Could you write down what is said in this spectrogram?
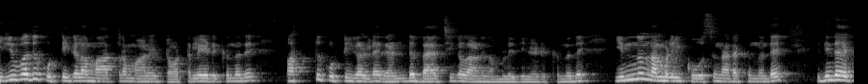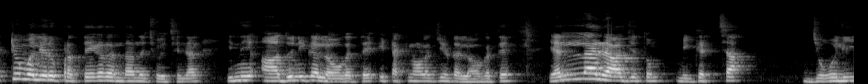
ഇരുപത് കുട്ടികളെ മാത്രമാണ് ടോട്ടലി എടുക്കുന്നത്. പത്ത് കുട്ടികളുടെ രണ്ട് ബാച്ചുകളാണ് നമ്മൾ ഇതിനെടുക്കുന്നത് ഇന്നും നമ്മൾ ഈ കോഴ്സ് നടക്കുന്നുണ്ട്. ഇതിന്റെ ഏറ്റവും വലിയൊരു പ്രത്യേകത എന്താണെന്ന് ചോദിച്ചു കഴിഞ്ഞാൽ ഇന്ന് ആധുനിക ലോകത്തെ ഈ ടെക്നോളജിയുടെ ലോകത്തെ എല്ലാ രാജ്യത്തും മികച്ച ജോലി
